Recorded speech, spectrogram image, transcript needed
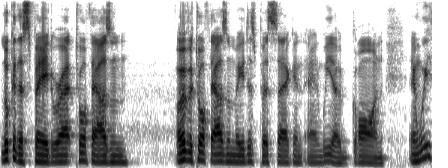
look at the speed. We're at twelve thousand over 12,000 meters per second and we are gone. And we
